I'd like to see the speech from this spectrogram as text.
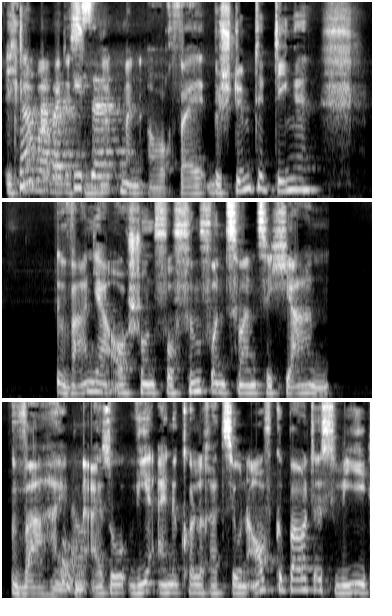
Ich Ja, glaube aber, aber das diese- hört man auch, weil bestimmte Dinge waren ja auch schon vor 25 Jahren Wahrheiten. Genau. Also wie eine Koloration aufgebaut ist, wie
